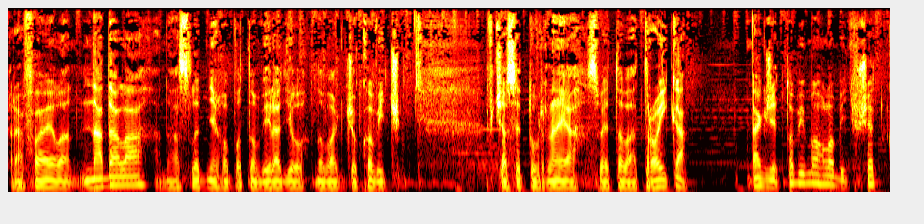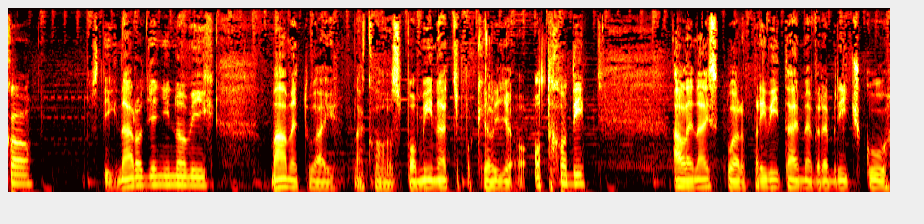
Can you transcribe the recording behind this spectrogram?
Rafaela Nadala a následne ho potom vyradil Novak Djokovic v čase turnaja Svetová trojka. Takže to by mohlo byť všetko z tých narodeninových. Máme tu aj na koho spomínať, pokiaľ ide o odchody ale najskôr privítajme v rebríčku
